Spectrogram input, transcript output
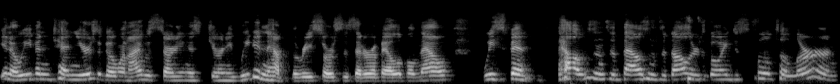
you know even 10 years ago when i was starting this journey we didn't have the resources that are available now. We spent thousands and thousands of dollars going to school to learn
